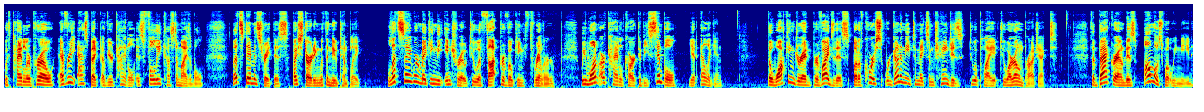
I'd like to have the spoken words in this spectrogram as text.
With Titler Pro, every aspect of your title is fully customizable. Let's demonstrate this by starting with a new template. Let's say we're making the intro to a thought-provoking thriller. We want our title card to be simple, yet elegant. The Walking Dread provides this, but of course, we're gonna need to make some changes to apply it to our own project. The background is almost what we need,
